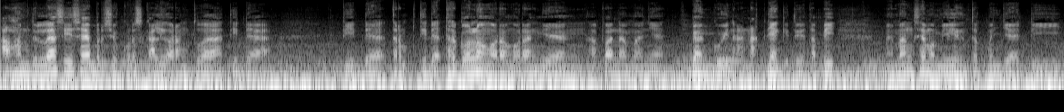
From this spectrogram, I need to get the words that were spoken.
alhamdulillah sih saya bersyukur sekali orang tua tidak tidak ter, tidak tergolong orang-orang yang apa namanya gangguin anaknya gitu ya. Tapi memang saya memilih untuk menjadi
